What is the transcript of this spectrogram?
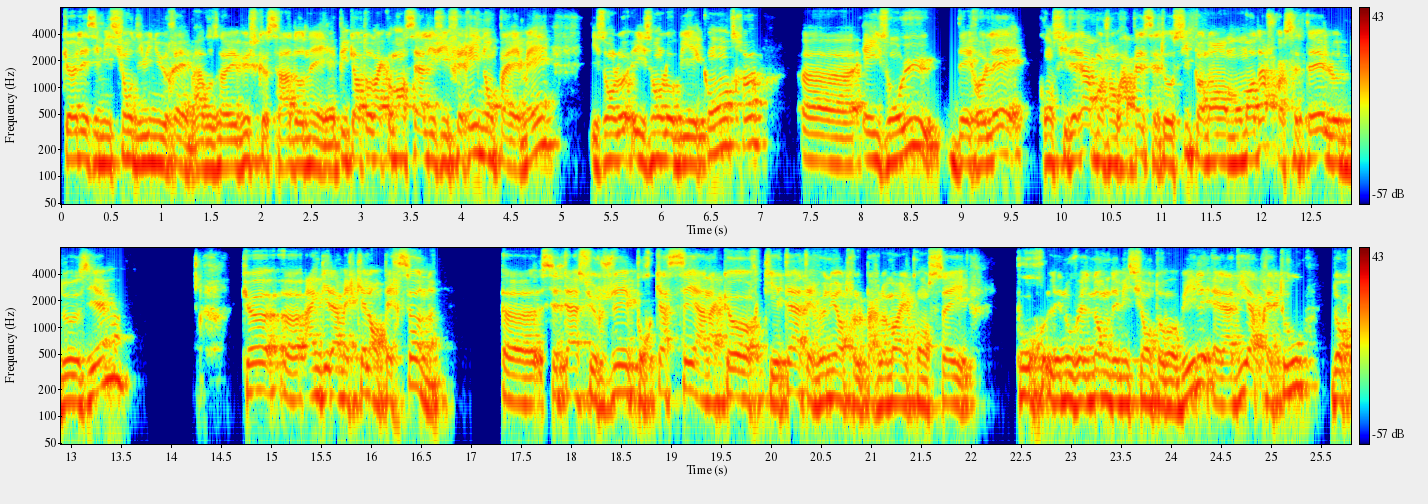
que les émissions diminueraient. Ben, vous avez vu ce que ça a donné. Et puis quand on a commencé à légiférer, ils n'ont pas aimé, ils ont, ils ont lobbyé contre. Euh, et ils ont eu des relais considérables. Moi, j'en rappelle, c'était aussi pendant mon mandat, je crois que c'était le deuxième, que euh, Angela Merkel en personne euh, s'est insurgée pour casser un accord qui était intervenu entre le Parlement et le Conseil pour les nouvelles normes d'émissions automobiles. Elle a dit, après tout, donc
